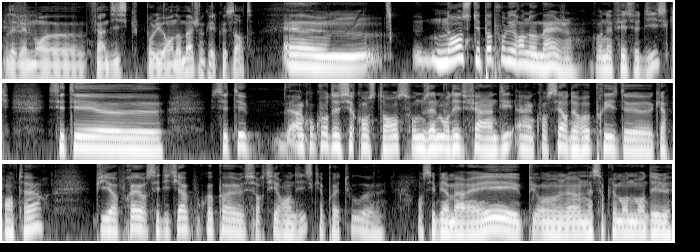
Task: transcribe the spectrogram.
Vous avez même euh, fait un disque pour lui rendre hommage en quelque sorte. Euh, non, c'était pas pour lui rendre hommage qu'on a fait ce disque. C'était euh, c'était un concours de circonstances. On nous a demandé de faire un, un concert de reprise de Carpenter. Puis après, on s'est dit tiens, pourquoi pas le sortir en disque? Après tout, euh, on s'est bien marré. Et puis on a, on a simplement demandé le-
